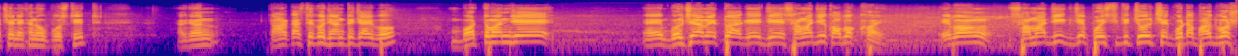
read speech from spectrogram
আছেন এখানে উপস্থিত। একজন তার কাছ থেকেও জানতে চাইব, বর্তমান যে বলছিলাম একটু আগে যে সামাজিক অবক্ষয় এবং সামাজিক যে পরিস্থিতি চলছে গোটা ভারতবর্ষ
